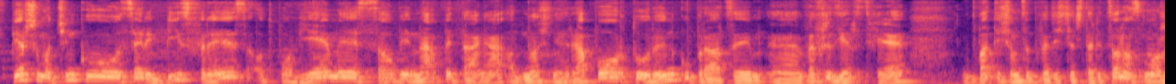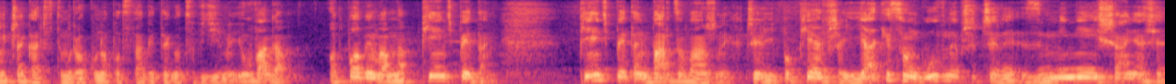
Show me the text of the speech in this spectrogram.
W pierwszym odcinku serii Biz Fryz odpowiemy sobie na pytania odnośnie raportu rynku pracy e, we fryzjerstwie w 2024. Co nas może czekać w tym roku na podstawie tego, co widzimy? I uwaga, odpowiem Wam na pięć pytań. Pięć pytań bardzo ważnych, czyli po pierwsze, jakie są główne przyczyny zmniejszania się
